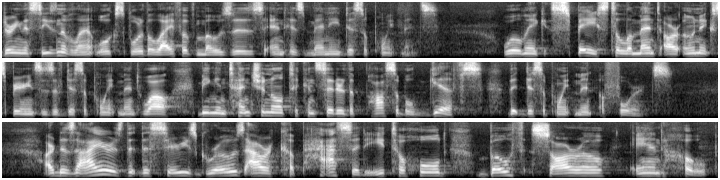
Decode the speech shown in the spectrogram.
During the season of Lent, we'll explore the life of Moses and his many disappointments. We'll make space to lament our own experiences of disappointment while being intentional to consider the possible gifts that disappointment affords. Our desire is that this series grows our capacity to hold both sorrow and hope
